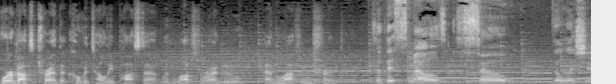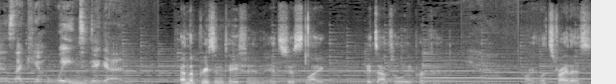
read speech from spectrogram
We're about to try the cavatelli pasta with lobster ragu and laughing shrimp. So this smells so delicious. I can't wait mm. to dig in. And the presentation, it's just like, it's absolutely perfect. Yeah. All right, let's try this.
